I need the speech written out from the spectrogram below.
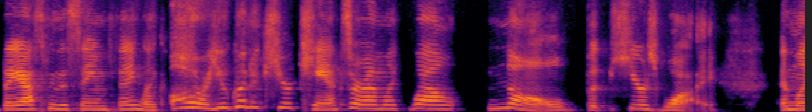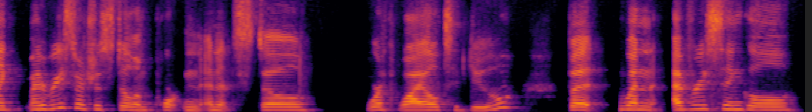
they ask me the same thing, like, "Oh, are you going to cure cancer?" I'm like, "Well, no, but here's why." And like, my research is still important, and it's still worthwhile to do. But when every single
